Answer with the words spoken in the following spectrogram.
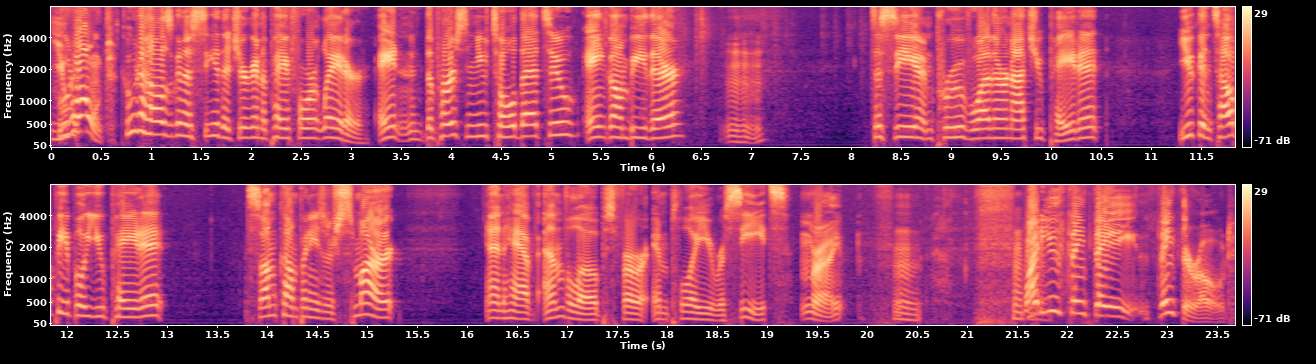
You who won't. who the hell is going to see that you're going to pay for it later? Ain't the person you told that to ain't going to be there to see and prove whether or not you paid it. You can tell people you paid it. Some companies are smart and have envelopes for employee receipts. Right. Hmm. Why do you think they think they're owed?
